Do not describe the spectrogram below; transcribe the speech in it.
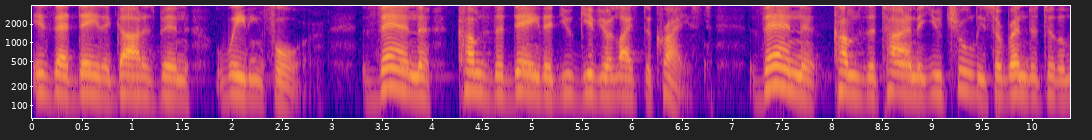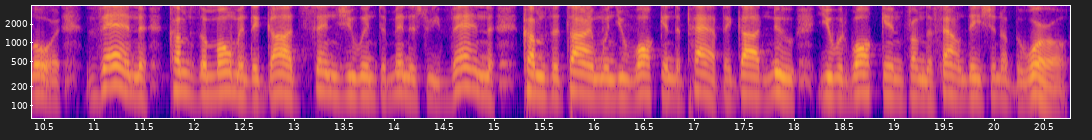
is that day that God has been waiting for. Then comes the day that you give your life to Christ. Then comes the time that you truly surrender to the Lord. Then comes the moment that God sends you into ministry. Then comes the time when you walk in the path that God knew you would walk in from the foundation of the world.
